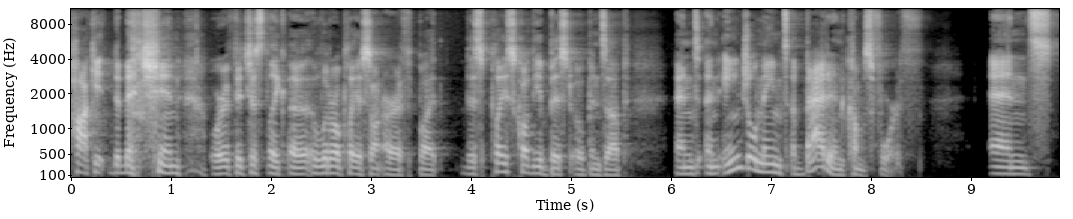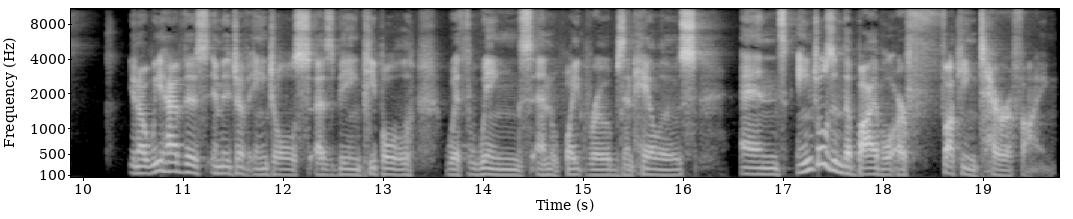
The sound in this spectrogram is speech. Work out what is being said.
pocket dimension, or if it's just like a, a literal place on Earth. But this place called the Abyss opens up, and an angel named Abaddon comes forth. And, you know, we have this image of angels as being people with wings and white robes and halos. And angels in the Bible are fucking terrifying.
